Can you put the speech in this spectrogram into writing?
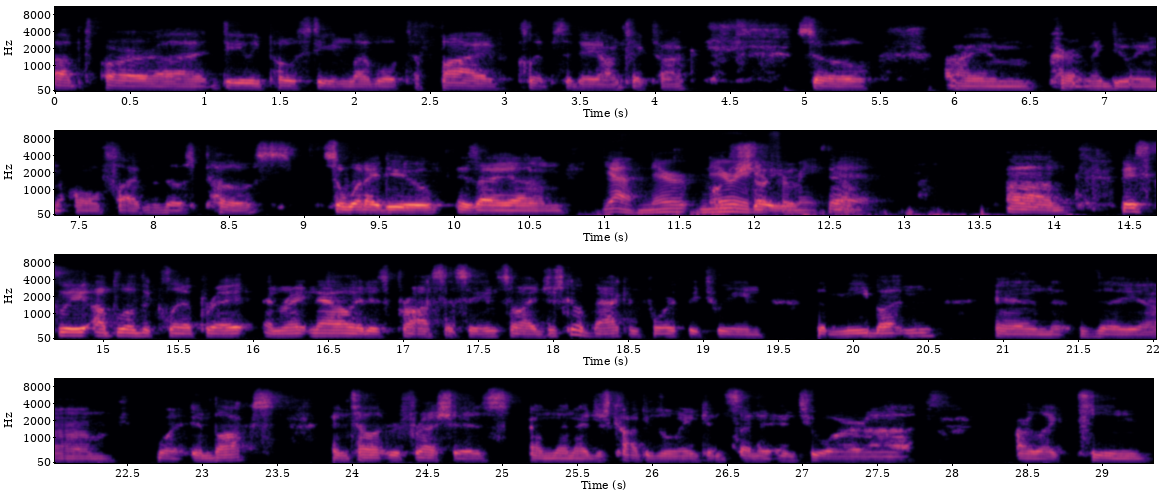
upped our uh, daily posting level to five clips a day on TikTok. So I am currently doing all five of those posts. So what I do is I um Yeah, narr- narrate it for you. me. Yeah. um, basically upload the clip, right? And right now it is processing. So I just go back and forth between the me button and the um, what inbox until it refreshes, and then I just copy the link and send it into our uh, our like team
